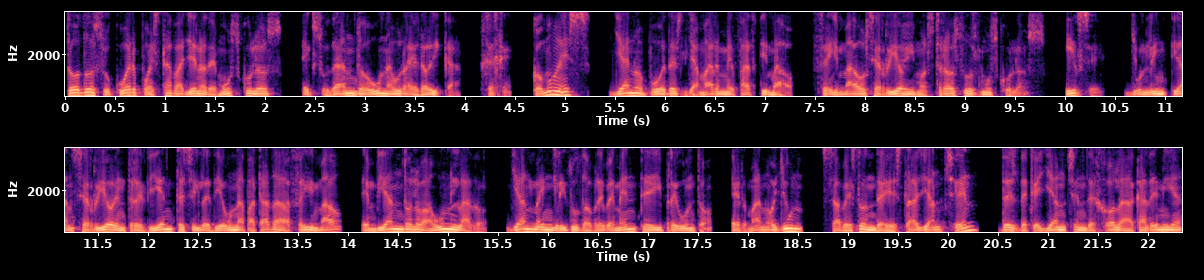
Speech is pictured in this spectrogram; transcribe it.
Todo su cuerpo estaba lleno de músculos, exudando una aura heroica. Jeje. ¿Cómo es? Ya no puedes llamarme Fatimao. Fei Mao se rió y mostró sus músculos. Irse. Yun Lintian se rió entre dientes y le dio una patada a Fei Mao, enviándolo a un lado. Yan Mengli dudó brevemente y preguntó, Hermano Yun, ¿sabes dónde está Yan Chen? Desde que Yan Chen dejó la academia,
